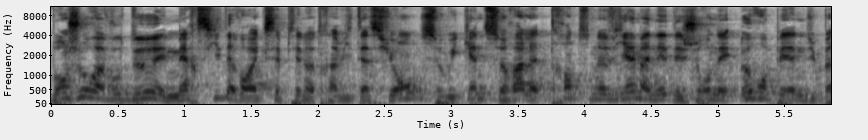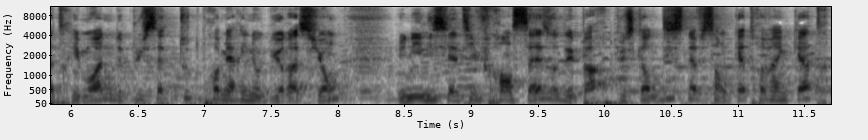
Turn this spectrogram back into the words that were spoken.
Bonjour à vous deux et merci d'avoir accepté notre invitation. Ce week-end sera la 39e année des Journées européennes du patrimoine depuis sa toute première inauguration. Une initiative française au départ puisqu'en 1984,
